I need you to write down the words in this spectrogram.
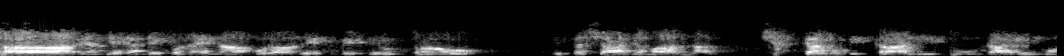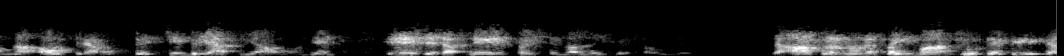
سارے مراد ایک بیٹے اتنا ہو جمال نال شکل بھی کالی توں داڑھی اوتریا چمبڑیاں پیا ہوں جن جڑا پھر پیسے بیٹھا ہوں آخر انہوں نے بےمان جھوٹے پیر یا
